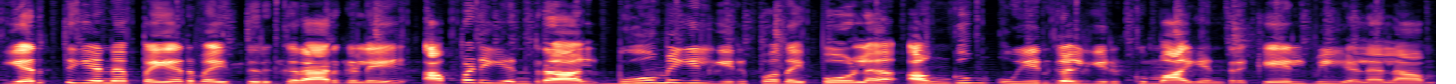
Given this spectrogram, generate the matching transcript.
எர்த் என பெயர் வைத்திருக்கிறார்களே அப்படியென்றால் பூமியில் இருப்பதைப் போல அங்கும் உயிர்கள் இருக்குமா என்ற கேள்வி எழலாம்.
